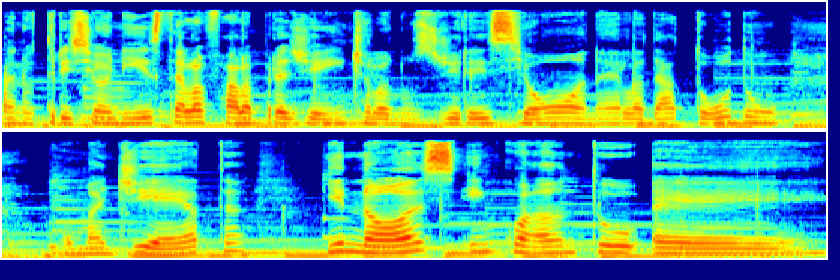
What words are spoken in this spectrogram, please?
A nutricionista ela fala pra gente, ela nos direciona, ela dá toda um, uma dieta e nós, enquanto é,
